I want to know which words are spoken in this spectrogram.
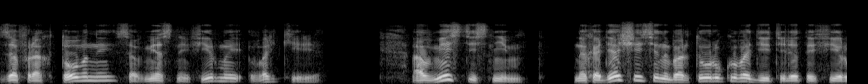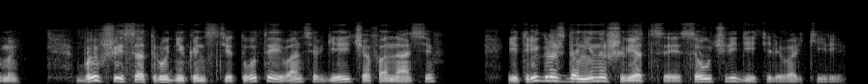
зафрахтованный совместной фирмой «Валькирия», а вместе с ним находящийся на борту руководитель этой фирмы, бывший сотрудник института Иван Сергеевич Афанасьев, и три гражданина Швеции, соучредители Валькирии.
